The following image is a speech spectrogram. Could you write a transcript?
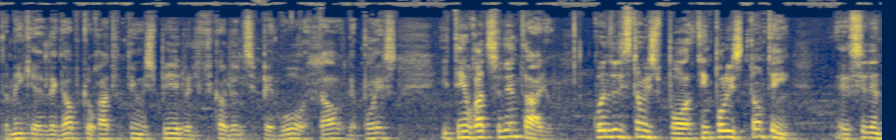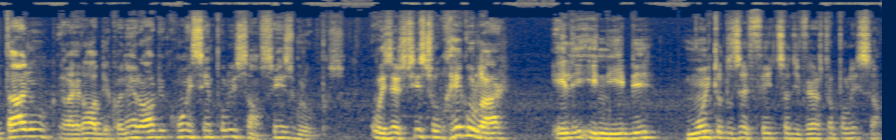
também que é legal, porque o rato tem um espelho, ele fica olhando se pegou e tal, depois, e tem o rato sedentário. Quando eles estão expostos, tem poluição, então tem é, sedentário, aeróbico, anaeróbico, com e sem poluição, seis grupos. O exercício regular, ele inibe muito dos efeitos adversos da poluição.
